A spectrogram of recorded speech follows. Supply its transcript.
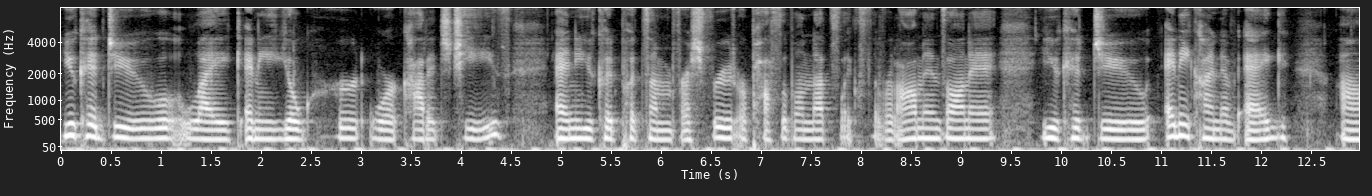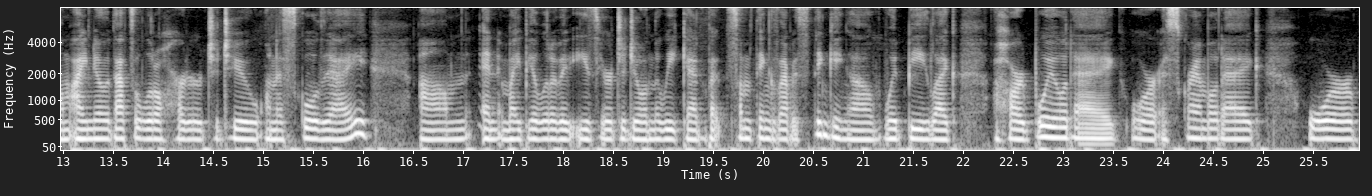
You could do like any yogurt or cottage cheese and you could put some fresh fruit or possible nuts like slivered almonds on it. You could do any kind of egg. Um, I know that's a little harder to do on a school day, um, and it might be a little bit easier to do on the weekend. But some things I was thinking of would be like a hard boiled egg or a scrambled egg, or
